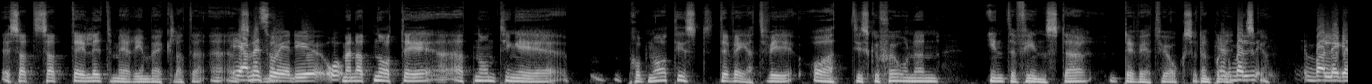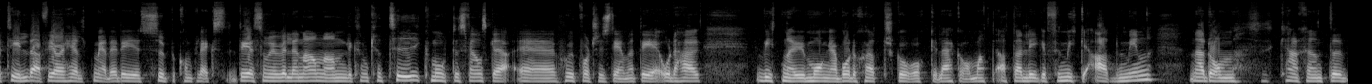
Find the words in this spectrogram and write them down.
eh, så att, så att det är lite mer invecklat. Än ja men så är det ju. Och... Men att, något är, att någonting är problematiskt, det vet vi. Och att diskussionen inte finns där, det vet vi också, den politiska. bara lägga till där, för jag är helt med dig, det är superkomplext. Det som är väl en annan liksom, kritik mot det svenska eh, sjukvårdssystemet är, och det här vittnar ju många, både sköterskor och läkare om, att, att det ligger för mycket admin när de kanske inte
